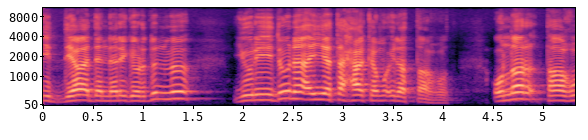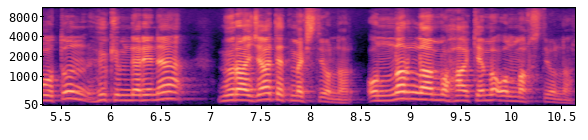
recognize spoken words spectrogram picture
iddia edenleri gördün mü? Yuridune en yetehakemu ila tağut. Onlar tağutun hükümlerine müracaat etmek istiyorlar. Onlarla muhakeme olmak istiyorlar.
